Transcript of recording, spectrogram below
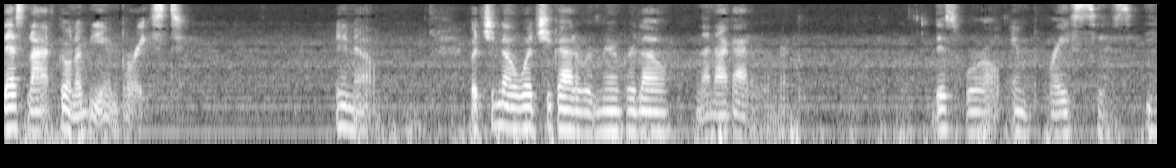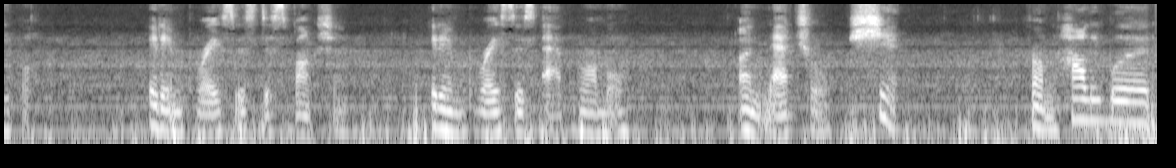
that's not going to be embraced. You know. But you know what you got to remember, though? And I got to remember. This world embraces evil, it embraces dysfunction, it embraces abnormal, unnatural shit. From Hollywood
